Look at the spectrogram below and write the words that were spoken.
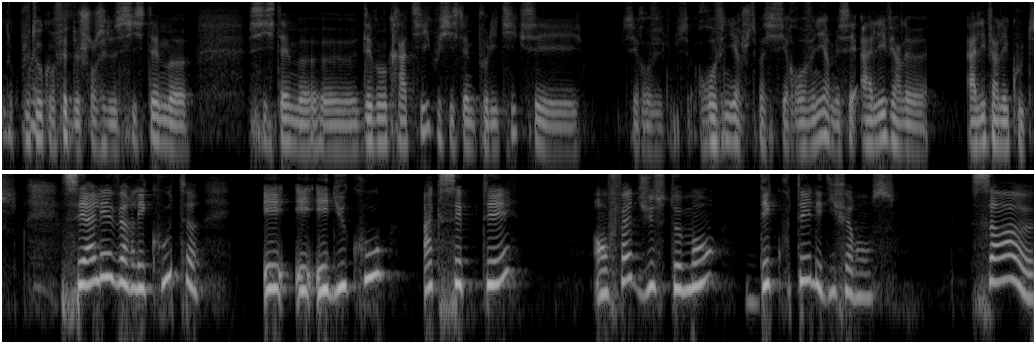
Donc plutôt qu'en fait de changer le système système euh, démocratique ou système politique, c'est revenir, je ne sais pas si c'est revenir, mais c'est aller vers le, aller vers l'écoute. C'est aller vers l'écoute et, et, du coup accepter, en fait, justement, d'écouter les différences. Ça, euh,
